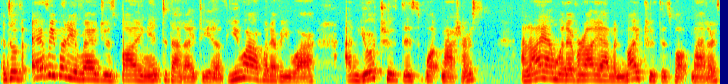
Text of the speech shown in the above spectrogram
And so, if everybody around you is buying into that idea of you are whatever you are, and your truth is what matters, and I am whatever I am, and my truth is what matters,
